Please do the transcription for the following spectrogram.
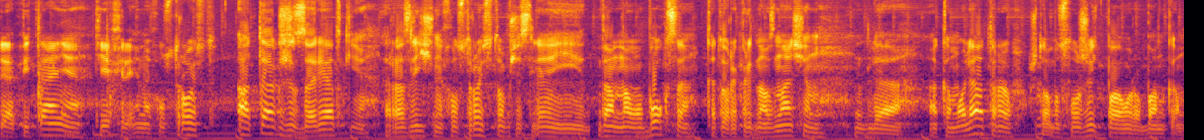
для питания тех или иных устройств, а также зарядки различных устройств, в том числе и данного бокса, который предназначен для аккумуляторов, чтобы служить пауэрбанком,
